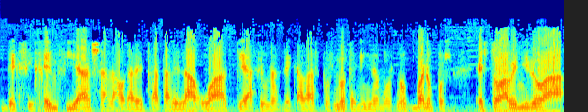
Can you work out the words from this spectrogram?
de exigencias a la hora de tratar el agua que hace unas décadas pues no teníamos, ¿no? Bueno, pues esto ha venido a,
